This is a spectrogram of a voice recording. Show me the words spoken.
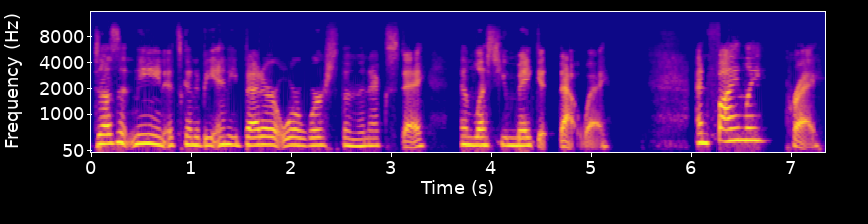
doesn't mean it's going to be any better or worse than the next day unless you make it that way and finally pray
